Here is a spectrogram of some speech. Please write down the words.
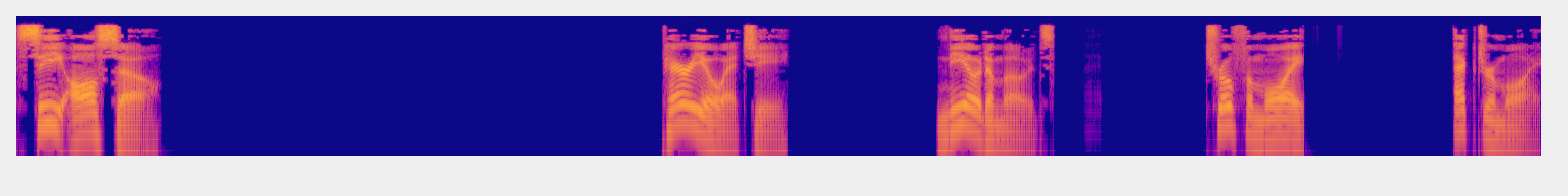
See also Perioeci Neodamodes Trophimoi Ectramoi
